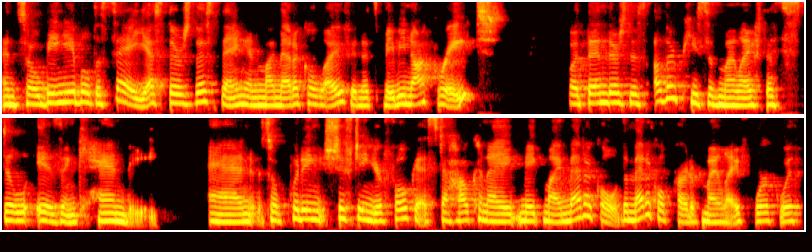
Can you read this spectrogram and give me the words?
And so being able to say, yes, there's this thing in my medical life and it's maybe not great, but then there's this other piece of my life that still is and can be. And so putting, shifting your focus to how can I make my medical, the medical part of my life work with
